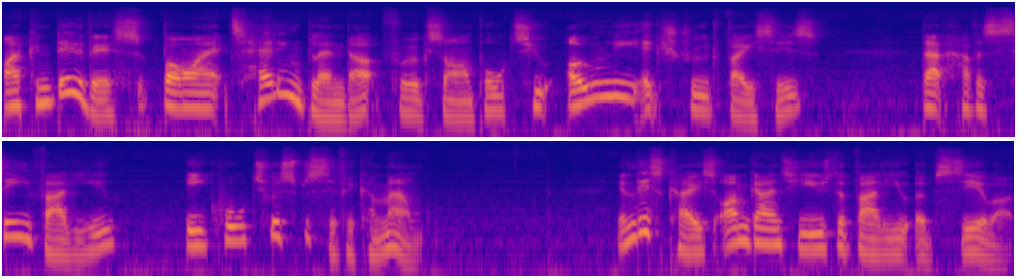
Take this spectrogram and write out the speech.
I can do this by telling Blender, for example, to only extrude faces that have a Z value equal to a specific amount. In this case, I'm going to use the value of 0.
